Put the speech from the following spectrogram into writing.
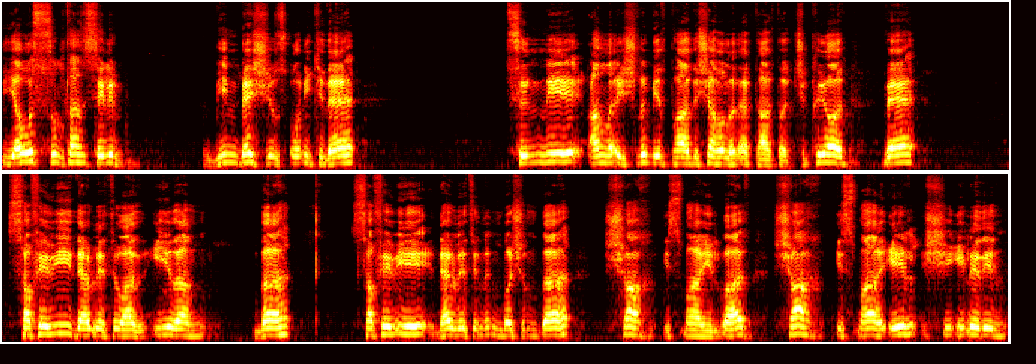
Yavuz Sultan Selim 1512'de Sünni anlayışlı bir padişah olarak tahta çıkıyor ve Safevi devleti var İran'da. Safevi devletinin başında Şah İsmail var. Şah İsmail Şiilerin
